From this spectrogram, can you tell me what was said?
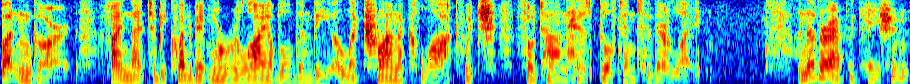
button guard. I find that to be quite a bit more reliable than the electronic lock which Photon has built into their light. Another application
